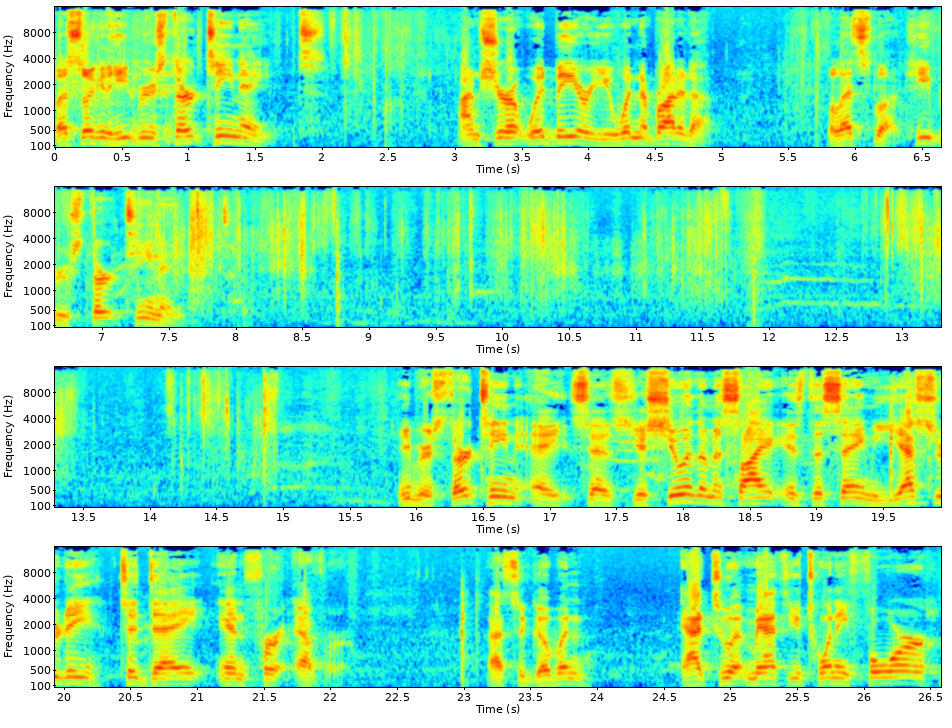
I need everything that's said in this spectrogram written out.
Let's look at Hebrews 13 8. I'm sure it would be, or you wouldn't have brought it up. Well, let's look. Hebrews 13 8. Hebrews 13 8 says, Yeshua the Messiah is the same yesterday, today, and forever. That's a good one. Add to it Matthew 24.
